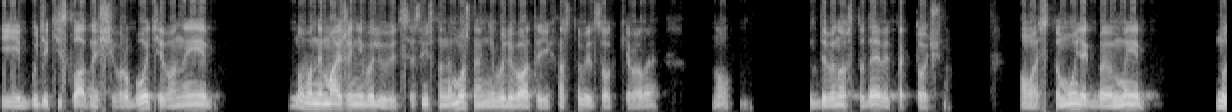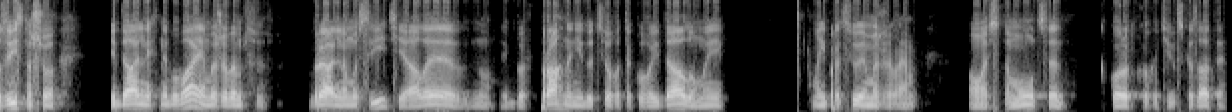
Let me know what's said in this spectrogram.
і будь-які складнощі в роботі, вони, ну, вони майже нівелюються. Звісно, не можна нівелювати їх на 100%, але ну, 99 так точно. Ось, тому якби ми, ну, звісно, що ідеальних не буває, ми живемо в реальному світі, але ну, якби впрагнені до цього такого ідеалу ми, ми і працюємо, живемо. Ось тому це коротко хотів сказати.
